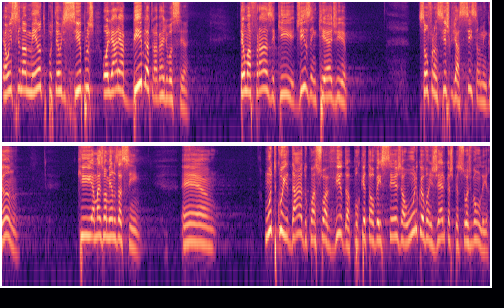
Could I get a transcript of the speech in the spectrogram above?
é um ensinamento para os teus discípulos olharem a Bíblia através de você. Tem uma frase que dizem que é de São Francisco de Assis, se não me engano, que é mais ou menos assim: é, muito cuidado com a sua vida, porque talvez seja o único evangelho que as pessoas vão ler.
